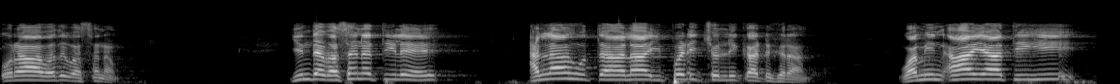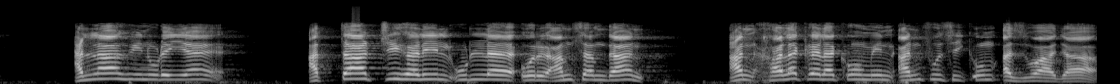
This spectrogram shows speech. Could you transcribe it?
ஓராவது வசனம். இந்த வசனத்திலே அல்லாஹு தாலா இப்படி சொல்லி காட்டுகிறான். வமின் ஆயாத்திஹி அல்லாஹினுடைய அத்தாட்சிகளில் உள்ள ஒரு அம்சம்தான் அன் ஹலக்கலக்கும் இன் அன்புசிக்கும் அஸ்வாஜா.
